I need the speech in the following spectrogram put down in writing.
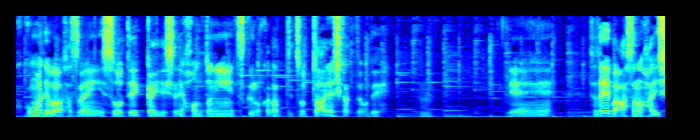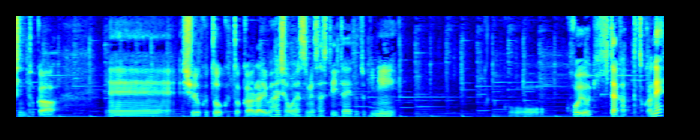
ここまではさすがに想定外でしたね。本当につくのかなってちょっと怪しかったので。うん。で、例えば朝の配信とか、えー、収録トークとかライブ配信をお休みさせていただいたときに、こう、声を聞きたかったとかね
